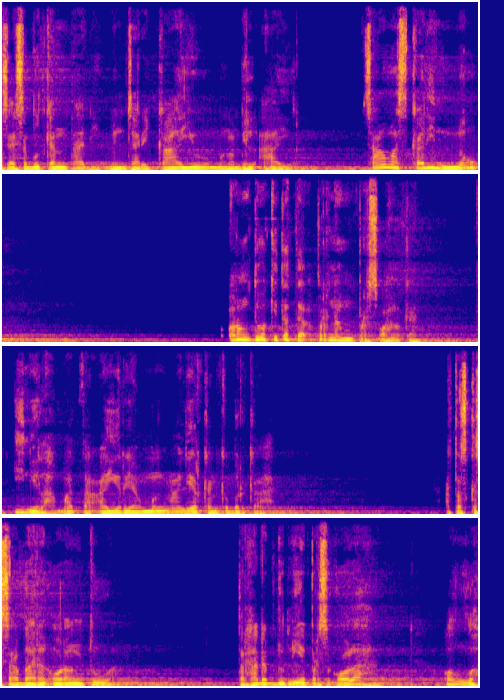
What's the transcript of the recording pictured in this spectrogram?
Yang saya sebutkan tadi, mencari kayu, mengambil air? Sama sekali no. Orang tua kita tidak pernah mempersoalkan. Inilah mata air yang mengalirkan keberkahan. Atas kesabaran orang tua terhadap dunia persekolahan, Allah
